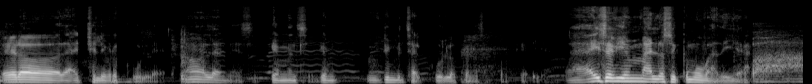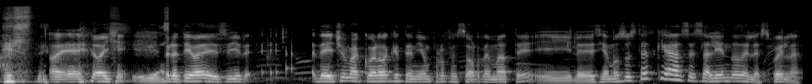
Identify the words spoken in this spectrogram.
Pero, eche libro culero. No, la que me, que me al culo con esa porquería. Ahí se bien malo, soy como vadía. Ah, este, oye, pero te iba a decir, de hecho me acuerdo que tenía un profesor de mate y le decíamos, ¿usted qué hace saliendo de la escuela?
